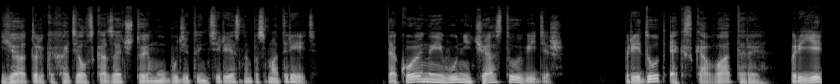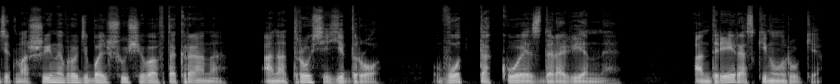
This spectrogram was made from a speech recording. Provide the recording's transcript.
Я только хотел сказать, что ему будет интересно посмотреть. Такое наяву не часто увидишь. Придут экскаваторы, приедет машина вроде большущего автокрана, а на тросе ядро. Вот такое здоровенное. Андрей раскинул руки.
